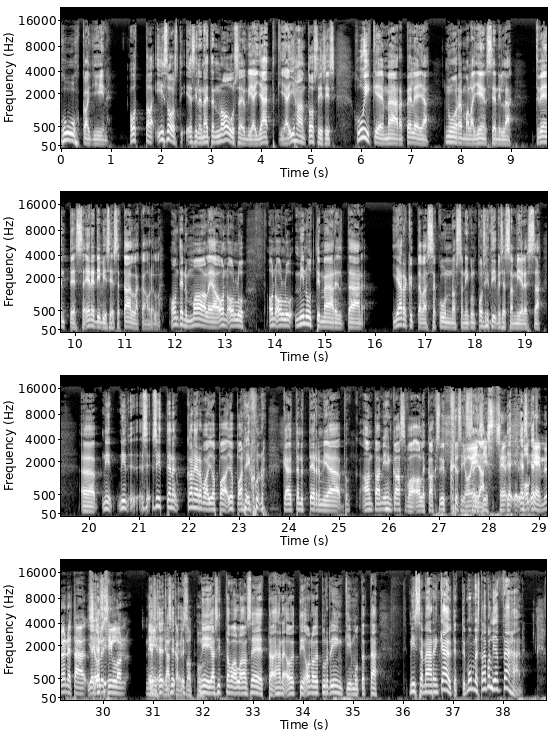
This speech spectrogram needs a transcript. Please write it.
huuhkajiin, ottaa isosti esille näitä nousevia jätkiä, ihan tosi siis huikea määrä pelejä nuoremmalla Jensenillä Twenteessä, Eredivisiessä tällä kaudella. On tehnyt maaleja, on ollut, on ollut minuuttimääriltään järkyttävässä kunnossa niin kuin positiivisessa mielessä. Öö, niin, niin s- sitten Kanerva on jopa, jopa niin kuin käyttänyt termiä antaa miehen kasvaa alle kaksi ykkösissä. Joo, ei ja, siis se, ja, ja, okei, okay, myönnetään, ja, se ja, oli si- silloin, niin, ja, jatka se, nyt loppuun. Niin, ja sitten tavallaan se, että hän otettiin, on otettu rinkiin, mutta että missä määrin käytetty. Mun mielestä aivan liian vähän.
